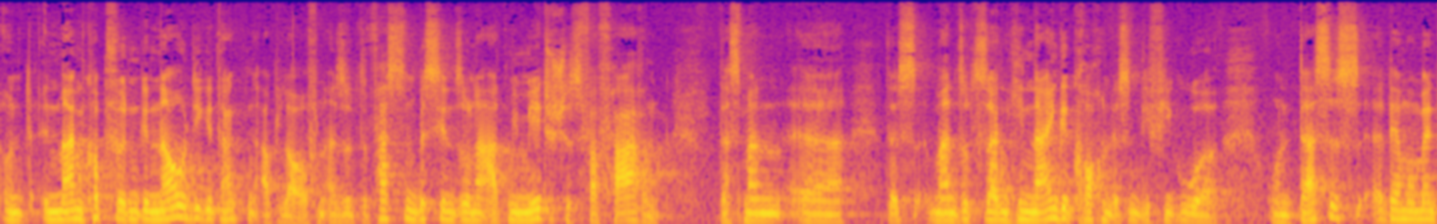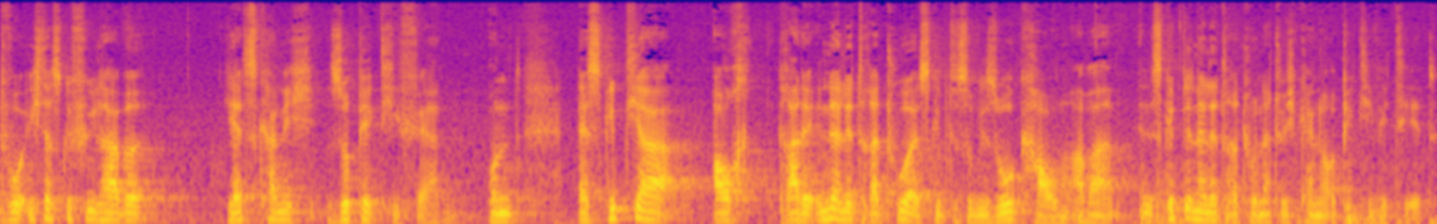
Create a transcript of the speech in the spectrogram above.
und in meinem Kopf würden genau die Gedanken ablaufen. Also fast ein bisschen so eine Art mimetisches Verfahren, dass man, äh, dass man sozusagen hineingekrochen ist in die Figur. Und das ist der Moment, wo ich das Gefühl habe, jetzt kann ich subjektiv werden. Und es gibt ja auch gerade in der Literatur, es gibt es sowieso kaum, aber es gibt in der Literatur natürlich keine Objektivität.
